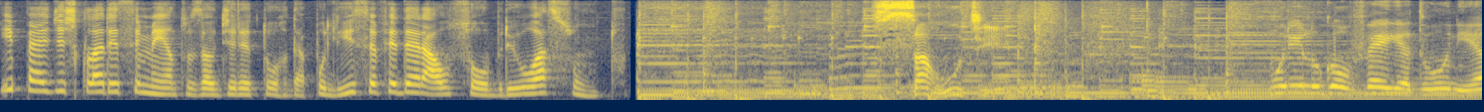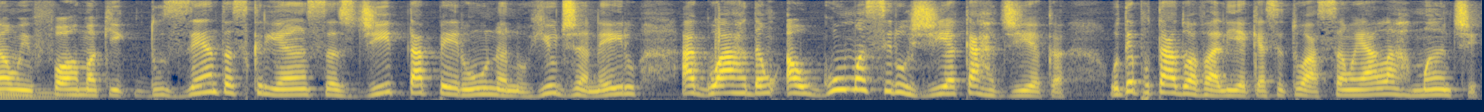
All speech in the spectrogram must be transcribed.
e pede esclarecimentos ao diretor da Polícia Federal sobre o assunto. Saúde. Murilo Gouveia, do União, informa que 200 crianças de Itaperuna, no Rio de Janeiro, aguardam alguma cirurgia cardíaca. O deputado avalia que a situação é alarmante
